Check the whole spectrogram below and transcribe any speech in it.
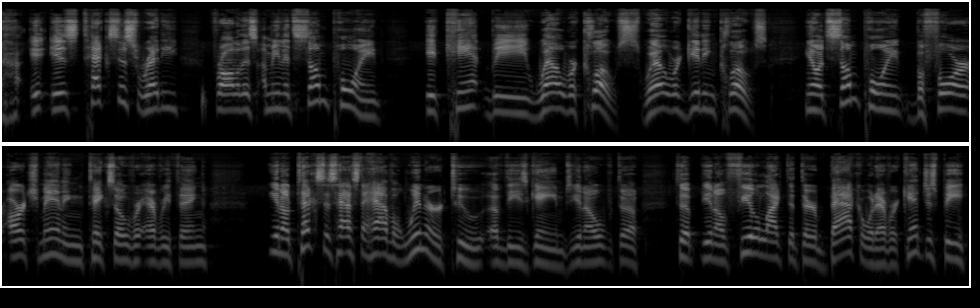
is Texas ready for all of this? I mean, at some point, it can't be. Well, we're close. Well, we're getting close you know, at some point before Arch Manning takes over everything, you know, Texas has to have a winner or two of these games, you know, to to you know feel like that they're back or whatever. It can't just be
